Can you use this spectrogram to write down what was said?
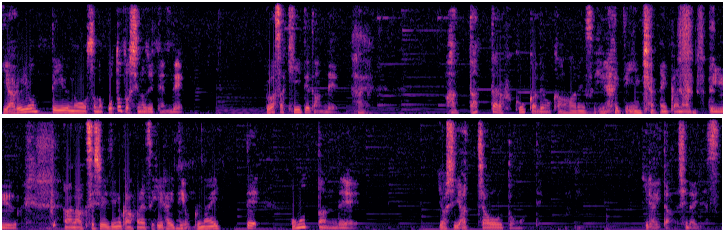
やるよっていうのを、その一昨年の時点で、噂聞いてたんで、はい。あ、だったら福岡でもカンファレンス開いていいんじゃないかなっていう、あの、アクセシビリティのカンファレンス開いてよくないって思ったんで、よし、やっちゃおうと思って、開いた次第です。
